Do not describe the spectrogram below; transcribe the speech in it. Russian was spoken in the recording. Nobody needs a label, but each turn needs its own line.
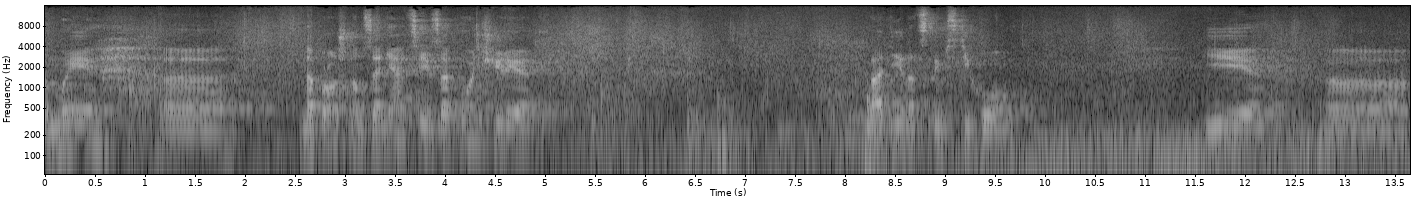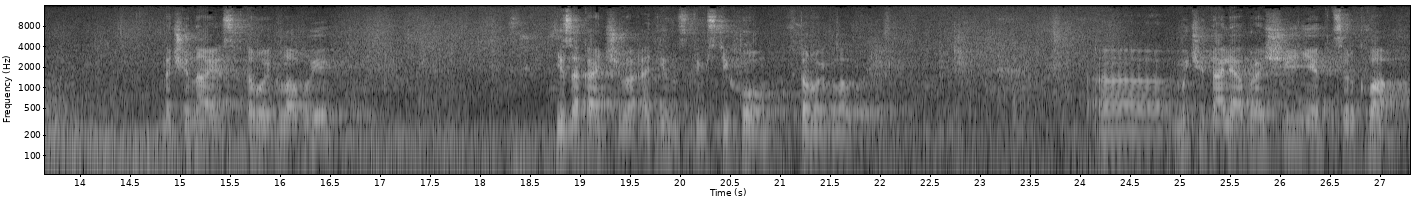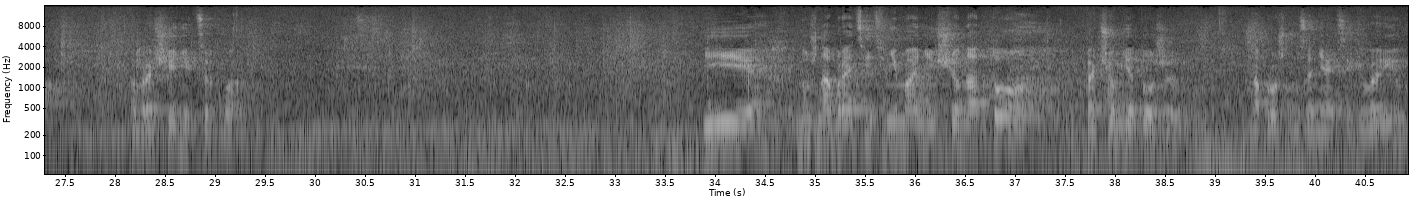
Мы э, на прошлом занятии закончили одиннадцатым стихом и э, начиная с второй главы и заканчивая одиннадцатым стихом второй главы, э, мы читали обращение к церквам, обращение к церквам. И нужно обратить внимание еще на то, о чем я тоже на прошлом занятии говорил,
